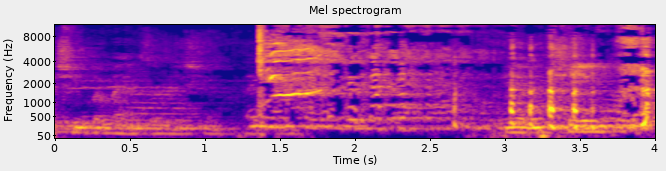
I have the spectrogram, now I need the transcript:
che è 5 e mezzo dice. Io in 5.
